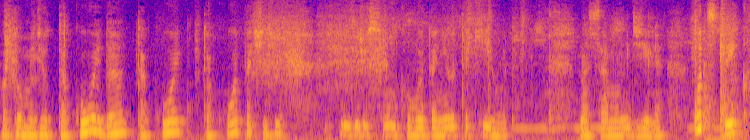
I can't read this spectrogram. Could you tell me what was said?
потом идет такой, да, такой, такой почти из рисунка. Вот они вот такие вот на самом деле. Вот стык.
